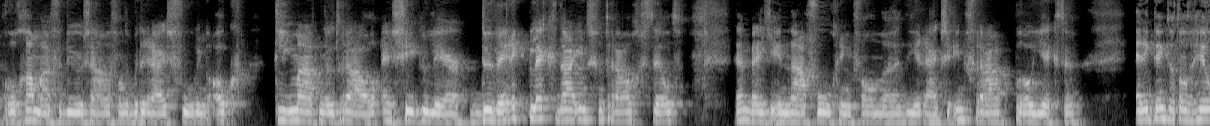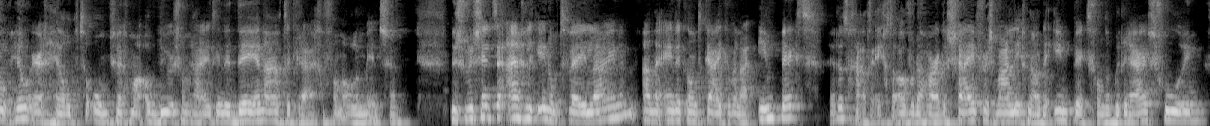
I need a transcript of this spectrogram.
programma Verduurzamen van de bedrijfsvoering ook klimaatneutraal en circulair de werkplek daarin centraal gesteld. Een beetje in navolging van uh, die Rijkse infraprojecten. En ik denk dat dat heel, heel erg helpt om zeg maar, ook duurzaamheid in het DNA te krijgen van alle mensen. Dus we zetten eigenlijk in op twee lijnen. Aan de ene kant kijken we naar impact. Dat gaat echt over de harde cijfers. Waar ligt nou de impact van de bedrijfsvoering?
